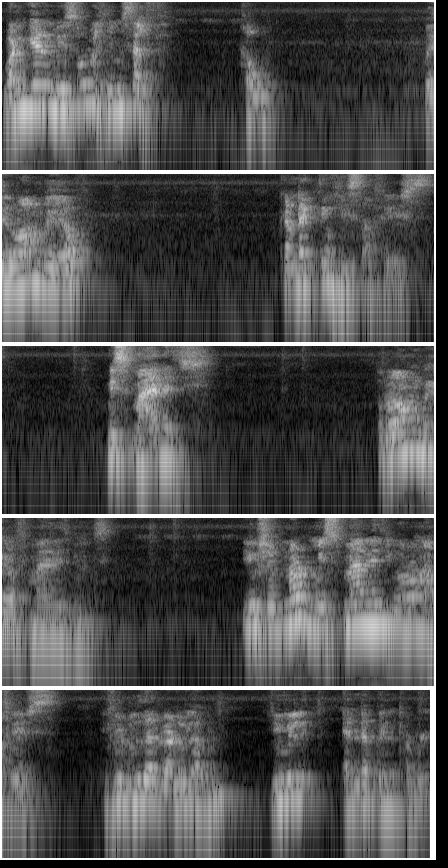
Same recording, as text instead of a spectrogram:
വൺ ക്യാൻ മിസ് റൂൾ ഹിംസെൽഫ് ഹൗ by wrong way of conducting his affairs. Mismanage. Wrong way of management. You should not mismanage your own affairs. If you do that, what will happen? You will end up in trouble.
